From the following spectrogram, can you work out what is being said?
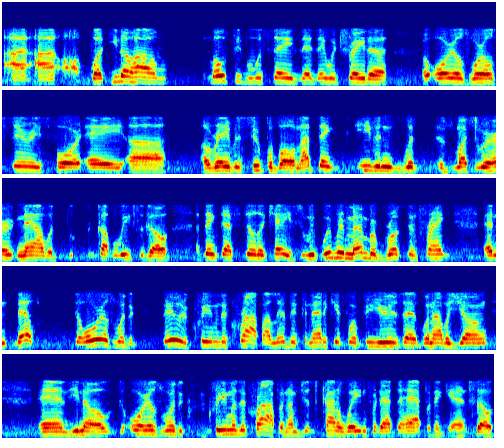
I, I but you know how most people would say that they would trade a, a Orioles World Series for a uh, a Ravens Super Bowl, and I think even with as much as we're hurting now with a couple weeks ago, I think that's still the case. We, we remember Brooks and Frank, and that the Orioles were the they were the cream of the crop. I lived in Connecticut for a few years when I was young, and you know the Orioles were the cream of the crop, and I'm just kind of waiting for that to happen again. So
